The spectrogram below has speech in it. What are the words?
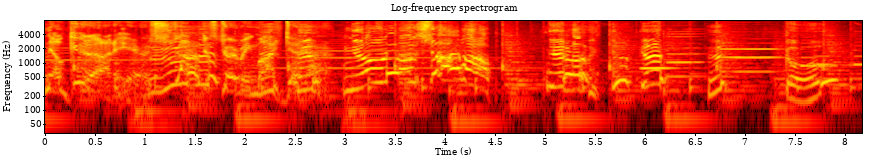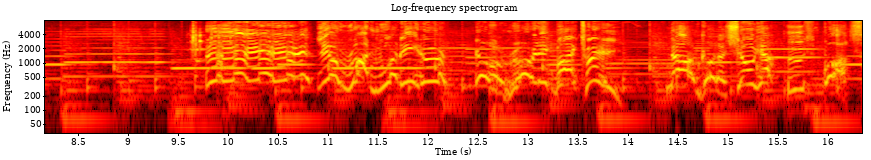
Now get out of here stop disturbing my dinner. No, no, stop! Go. You rotten wood eater! You're ruining my tree! Now I'm gonna show you who's boss!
